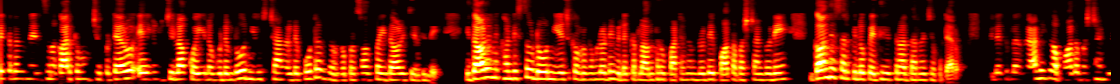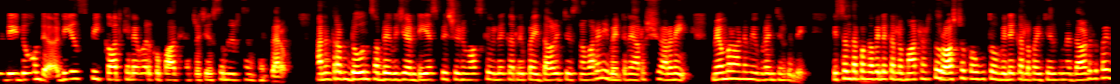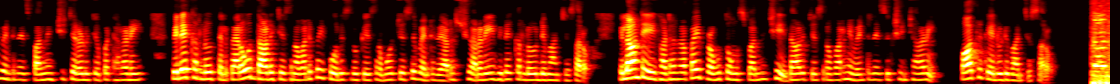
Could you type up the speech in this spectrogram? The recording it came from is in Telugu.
విలేకరుల నిరసన కార్యక్రమం చేపట్టారు ఏలూరు జిల్లా కొయ్యలగూడెంలో న్యూస్ ఛానల్ రిపోర్టర్ దుర్గప్రసాద్ పై దాడి జరిగింది. ఈ దాడిని ఖండిస్తూ డోన్ నియోజకవర్గంలోని విలేకరులు అందరూ పట్టణంలోని పాత బస్టాండ్లోని గాంధీ సర్కిల్లో పెద్ద ఎత్తున ధర్నా చేపట్టారు. విలేకరుల ర్యాలీగా పాత బస్టాండ్ నుండి డోన్ డిఎస్పీ కార్యాలయం వరకు పాదయాత్ర చేస్తూ నిరసన తెలిపారు. అనంతరం డోన్ సబ్ డివిజన్ డిఎస్పీ శ్రీనివాస్కి విలేకరులపై దాడి చేసిన వారిని వెంటనే అరెస్ట్ చేయాలని మెమోరాండం ఇవ్వడం జరిగింది. ఈ సందర్భంగా విలేకరులు మాట్లాడుతూ రాష్ట్ర ప్రభుత్వం విలేకరులపై జరిగిన దాడులపై వెంటనే స్పందించి చర్యలు చేపట్టాలని విలేకరులు తెలిపారు. దాడి చేసిన వారిపై పోలీసులు కేసు నమోదు చేసి వెంటనే అరెస్ట్ చేయాలని విలేకరులు డిమాండ్ చేశారు. ఇలాంటి ఘటనలపై ప్రభుత్వం స్పందించి దాడి చేసిన వారిని వెంటనే శిక్షించాలని పాత్రికేయులు డిమాండ్ చేశారు. దాడి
